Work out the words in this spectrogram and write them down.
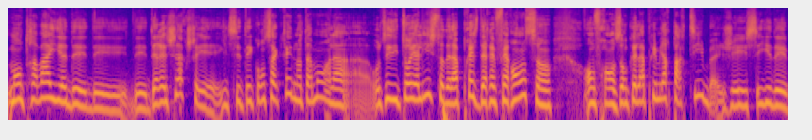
mon travail des, recherches, il s'était consacré notamment aux éditorialistes de la presse des références en, France. Donc la première partie, ben, j'ai essayé de,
